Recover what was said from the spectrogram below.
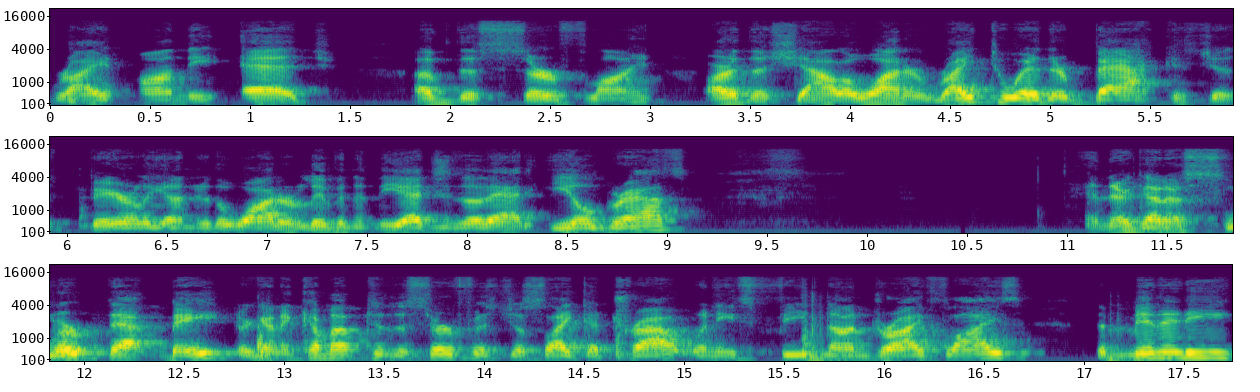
right on the edge of the surf line or the shallow water, right to where their back is just barely under the water, living in the edges of that eel grass. And they're going to slurp that bait. They're going to come up to the surface just like a trout when he's feeding on dry flies the minute he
